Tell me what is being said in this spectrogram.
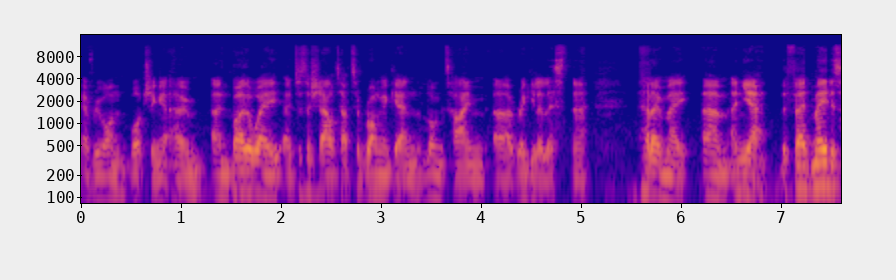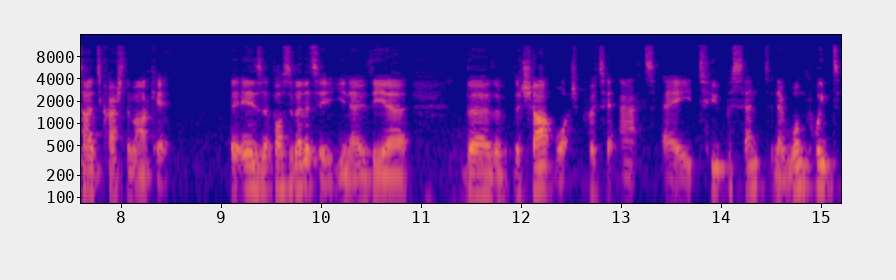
everyone watching at home. And by the way, uh, just a shout out to Wrong again, long time uh, regular listener hello, mate. Um, and yeah, the Fed may decide to crash the market. It is a possibility. You know, the uh, the, the the chart watch put it at a two percent, no, one point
